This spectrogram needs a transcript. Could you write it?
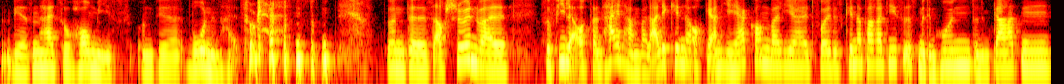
wir sind halt so Homies und wir wohnen halt so gern. Und es äh, ist auch schön, weil so viele auch daran teilhaben, weil alle Kinder auch gern hierher kommen, weil hier halt voll das Kinderparadies ist mit dem Hund und dem Garten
